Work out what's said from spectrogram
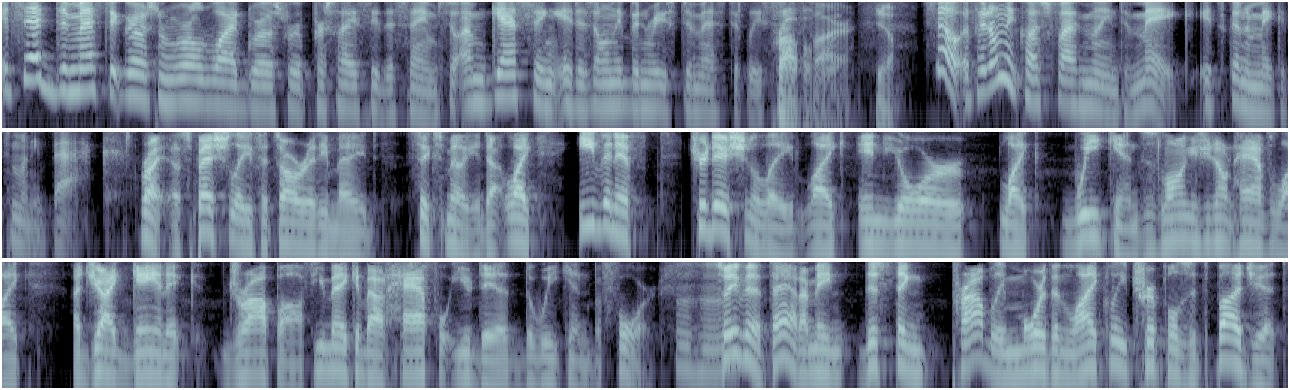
It said domestic gross and worldwide gross were precisely the same, so I'm guessing it has only been released domestically so Probably, far. yeah. So if it only costs five million to make, it's going to make its money back. right, especially if it's already made six million dollars. Like even if traditionally, like in your like weekends, as long as you don't have like a gigantic drop off, you make about half what you did the weekend before. So even at that, I mean, this thing probably more than likely triples its budget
